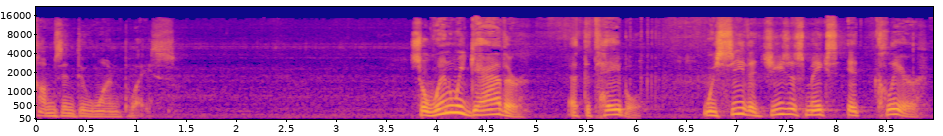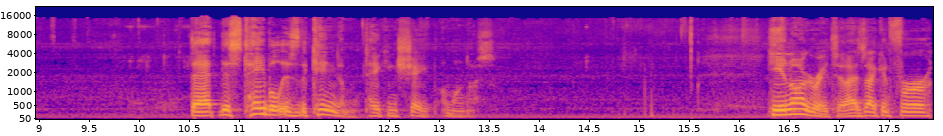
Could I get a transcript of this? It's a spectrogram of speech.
comes into one place. So when we gather at the table, we see that Jesus makes it clear that this table is the kingdom taking shape among us. He inaugurates it as I confer,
